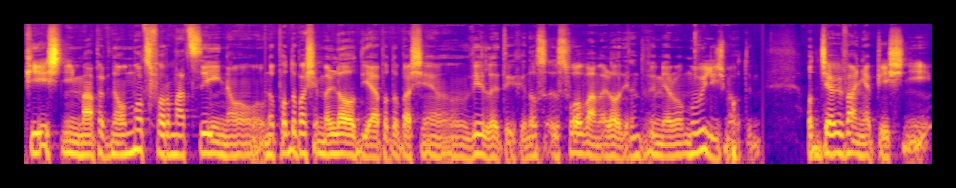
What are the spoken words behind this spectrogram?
Pieśń ma pewną moc formacyjną, no podoba się melodia, podoba się wiele tych no, słowa, melodia, ten wymiar, mówiliśmy o tym, oddziaływania pieśni.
